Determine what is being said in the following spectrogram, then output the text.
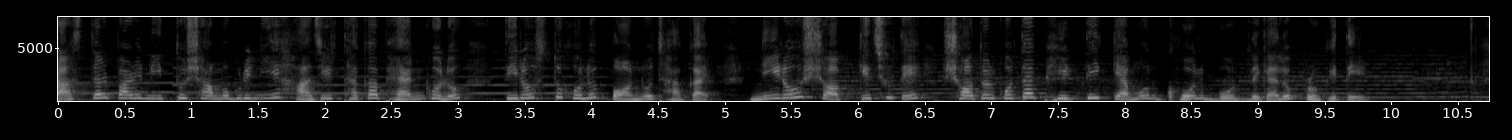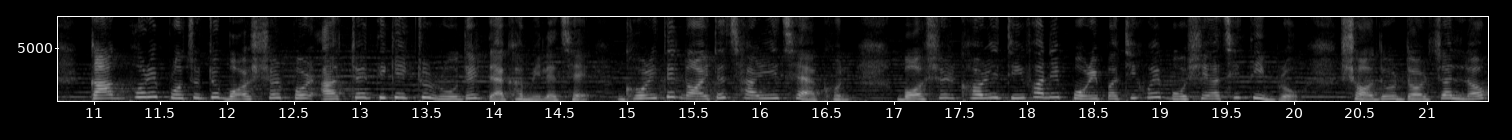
রাস্তার পাড়ে নিত্য সামগ্রী নিয়ে হাজির থাকা ভ্যানগুলো তীরস্থ হলো পণ্য ঢাকায়। নিরস সব কিছুতে সতর্কতা ভিত্তি কেমন ঘোল বদলে গেল প্রকৃতির। কাক ভরে প্রচণ্ড বর্ষার পর আটটার দিকে একটু রোদের দেখা মিলেছে। ঘড়িতে নয়টা ছাড়িয়েছে এখন। বসার ঘরে ডিভানে পরিপাটি হয়ে বসে আছে তীব্র। সদর দরজার লক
